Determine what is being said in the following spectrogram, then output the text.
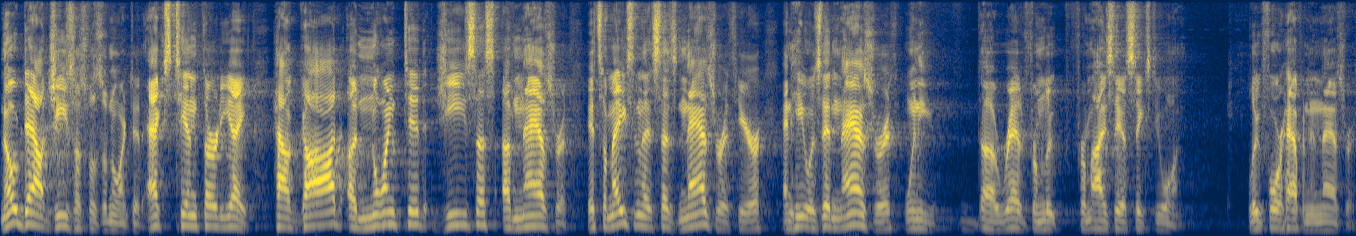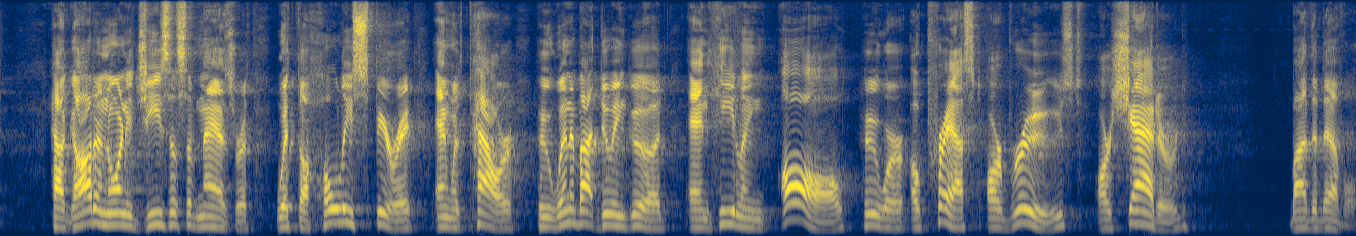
No doubt Jesus was anointed. Acts 10 38, how God anointed Jesus of Nazareth. It's amazing that it says Nazareth here, and he was in Nazareth when he uh, read from, Luke, from Isaiah 61. Luke 4 happened in Nazareth. How God anointed Jesus of Nazareth with the Holy Spirit and with power, who went about doing good and healing all who were oppressed or bruised or shattered by the devil.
